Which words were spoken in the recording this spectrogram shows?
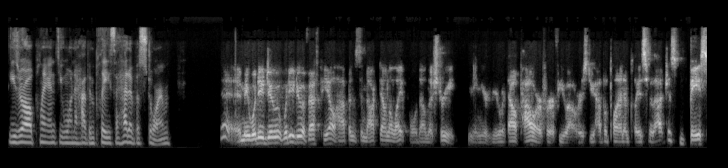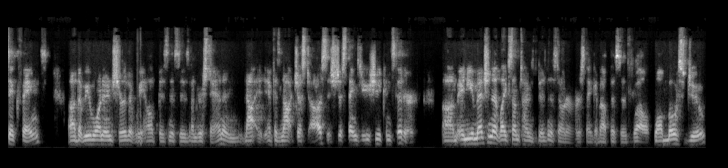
these are all plans you want to have in place ahead of a storm. Yeah, I mean, what do you do? What do you do if FPL happens to knock down a light pole down the street? I mean, you're, you're without power for a few hours. Do you have a plan in place for that? Just basic things uh, that we want to ensure that we help businesses understand, and not if it's not just us, it's just things you should consider. Um, and you mentioned that like sometimes business owners think about this as well. While most do,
